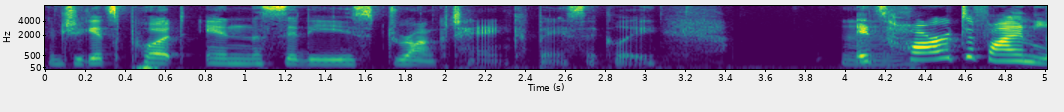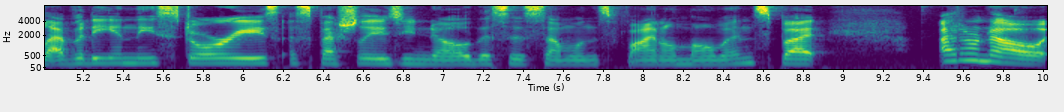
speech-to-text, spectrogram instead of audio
and she gets put in the city's drunk tank, basically. It's hmm. hard to find levity in these stories, especially as you know this is someone's final moments, but I don't know,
